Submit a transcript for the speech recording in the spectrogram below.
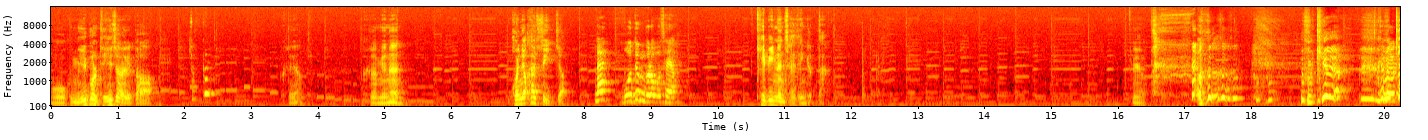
오, 그럼 일본어 되게 잘하겠다. 조금? 그래요? 그러면은 번역할 수 있죠. 네, 뭐든 물어보세요. 케빈은 잘생겼다. 왜요? 웃겨요? 그걸 꼭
